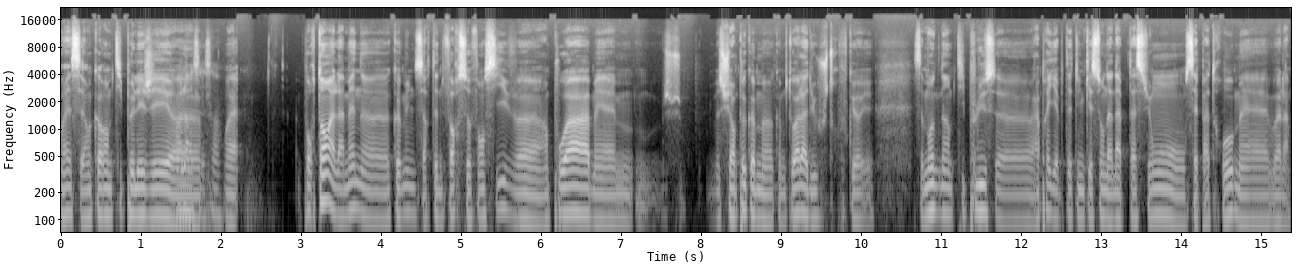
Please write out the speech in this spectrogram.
Ouais, c'est encore un petit peu léger. euh, Voilà, c'est ça. Ouais. Pourtant, elle amène euh, comme une certaine force offensive, euh, un poids, mais euh, je, je suis un peu comme, euh, comme toi là, du coup, je trouve que ça manque d'un petit plus. euh, après, il y a peut-être une question d'adaptation, on sait pas trop, mais voilà.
